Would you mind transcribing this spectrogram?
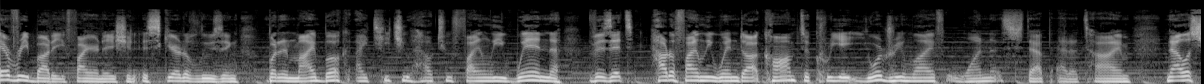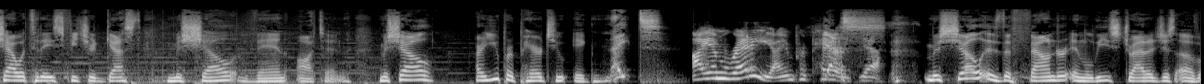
Everybody, Fire Nation, is scared of losing, but in my book, I teach you how to finally win. Visit howtofinallywin.com to create your dream life one step at a time. Now let's chat with today's featured guest, Michelle Van Otten. Michelle, are you prepared to ignite? I am ready. I am prepared. Yes. yes. Michelle is the founder and lead strategist of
